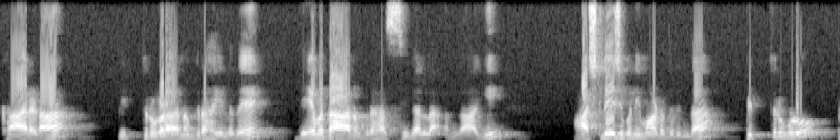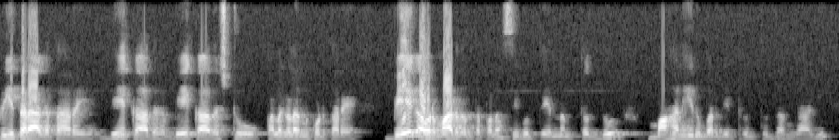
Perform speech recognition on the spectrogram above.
ಕಾರಣ, ಪಿತೃಗಳ ಅನುಗ್ರಹ ಇಲ್ಲದೆ ದೇವತಾ ಅನುಗ್ರಹ ಸಿಗಲ್ಲ. ಹಂಗಾಗಿ ಆಶ್ಲೇಷ ಬಲಿ ಮಾಡೋದರಿಂದ ಪಿತೃಗಳು ಪ್ರೀತರಾಗುತ್ತಾರೆ. ಬೇಕಾದ, ಬೇಕಾದಷ್ಟು ಫಲಗಳನ್ನು ಕೊಡ್ತಾರೆ. ಬೇಗ ಅವ್ರು ಮಾಡಿದಂಥ ಫಲ ಸಿಗುತ್ತೆ ಅನ್ನೋಂಥದ್ದು ಮಹನೀರು ಬರೆದಿಟ್ಟಿರುವಂಥದ್ದು. ಹಂಗಾಗಿ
